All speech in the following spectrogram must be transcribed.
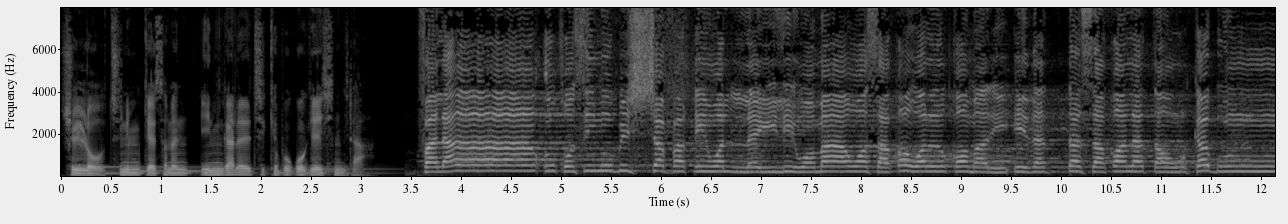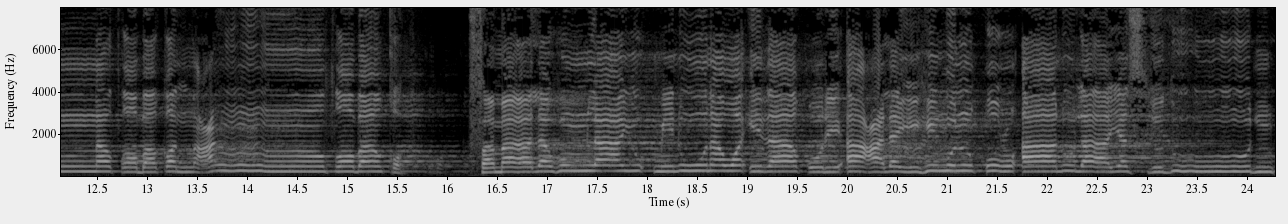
실로 주님께서는 인간을 지켜보고 계시니라. فلا أقسم بالشفق والليل وما وسق والقمر إذا اتسق لتركبن طبقا عن طبق. فما لهم لا يؤمنون وإذا قرئ عليهم القرآن لا يسجدون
